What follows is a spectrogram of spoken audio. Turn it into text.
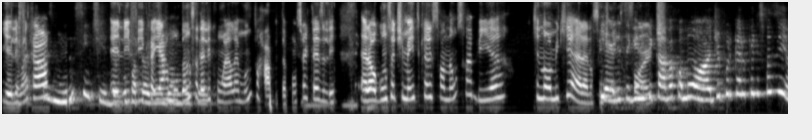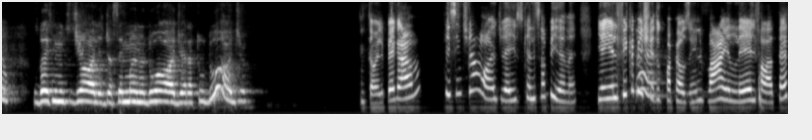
E ele eu fica. faz muito sentido. Ele fica. E a mudança dele com ela é muito rápida, com certeza. Ele era algum sentimento que ele só não sabia que nome que era. Era um sentimento e ele significava forte. como ódio porque era o que eles faziam. Os dois minutos de ódio, de a semana do ódio, era tudo ódio. Então ele pegava e sentia ódio, é isso que ele sabia, né? E aí ele fica mexido é. com o papelzinho, ele vai ler, ele fala, até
